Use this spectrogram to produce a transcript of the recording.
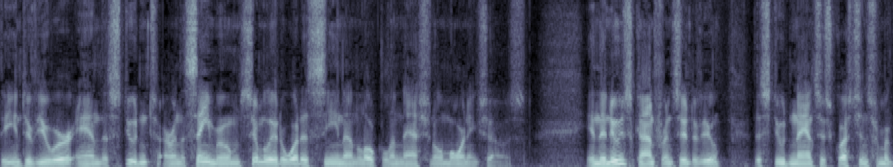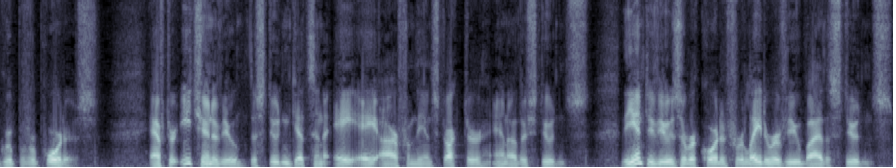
the interviewer and the student are in the same room, similar to what is seen on local and national morning shows. In the news conference interview, the student answers questions from a group of reporters. After each interview, the student gets an AAR from the instructor and other students. The interviews are recorded for later review by the students.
